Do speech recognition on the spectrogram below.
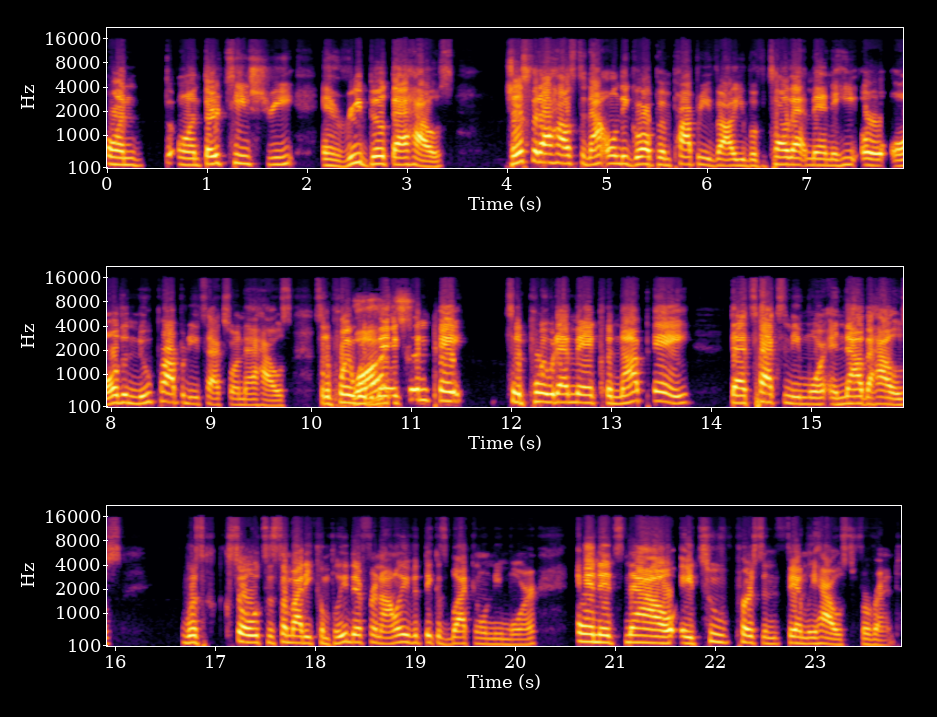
on on 13th Street and rebuilt that house just for that house to not only go up in property value, but to tell that man that he owed all the new property tax on that house to the point where the man couldn't pay to the point where that man could not pay that tax anymore. And now the house was sold to somebody completely different. I don't even think it's black owned anymore. And it's now a two person family house for rent.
